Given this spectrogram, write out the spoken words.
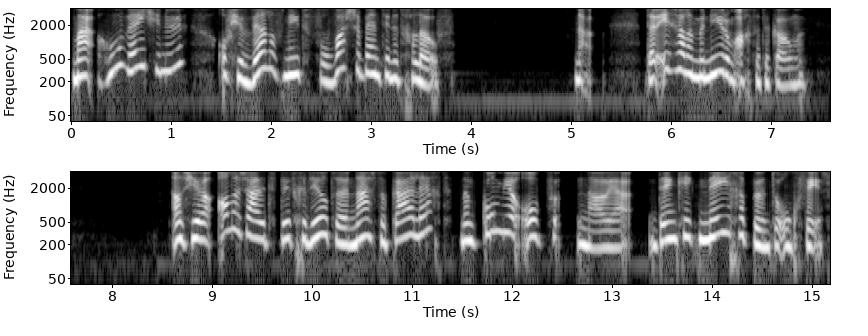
Maar hoe weet je nu of je wel of niet volwassen bent in het geloof? Nou, daar is wel een manier om achter te komen. Als je alles uit dit gedeelte naast elkaar legt, dan kom je op, nou ja, denk ik negen punten ongeveer.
